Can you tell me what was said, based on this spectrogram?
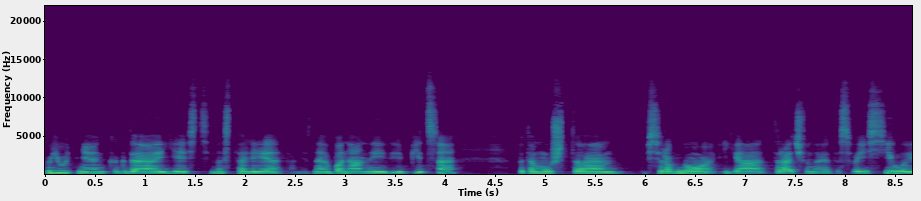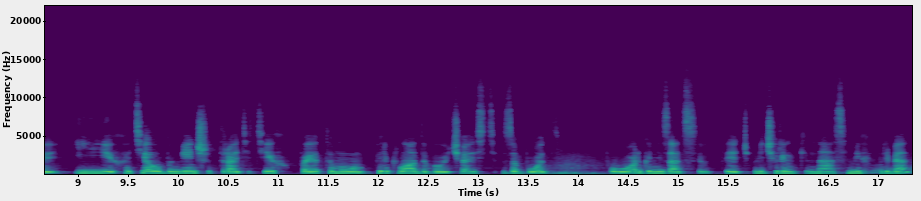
уютнее, когда есть на столе, там, не знаю, бананы или пицца, потому что все равно я трачу на это свои силы и хотела бы меньше тратить их, поэтому перекладываю часть забот по организации вот этой вечеринки на самих ребят.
